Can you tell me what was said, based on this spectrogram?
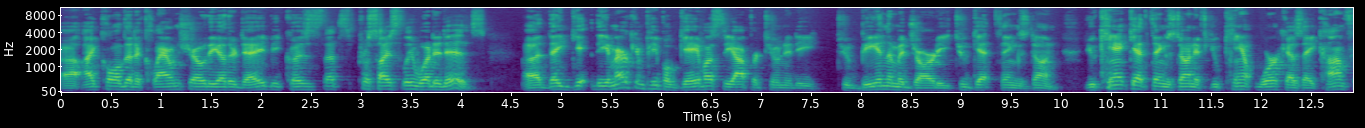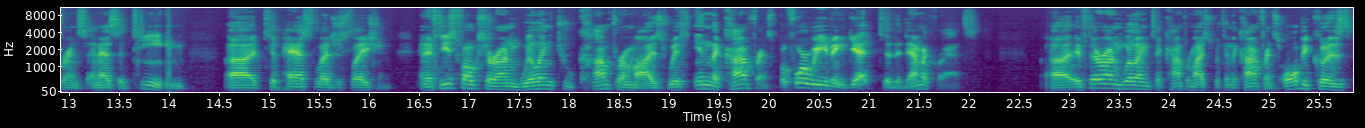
Uh, I called it a clown show the other day because that's precisely what it is. Uh, they get, the American people gave us the opportunity to be in the majority to get things done. You can't get things done if you can't work as a conference and as a team uh, to pass legislation. And if these folks are unwilling to compromise within the conference before we even get to the Democrats, uh, if they're unwilling to compromise within the conference, all because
